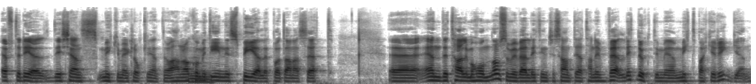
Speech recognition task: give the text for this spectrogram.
efter det, det känns mycket mer klockrent nu. Han har kommit Mm. in i spelet på ett annat sätt. Eh, en detalj med honom som är väldigt intressant är att han är väldigt duktig med mittback i ryggen.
